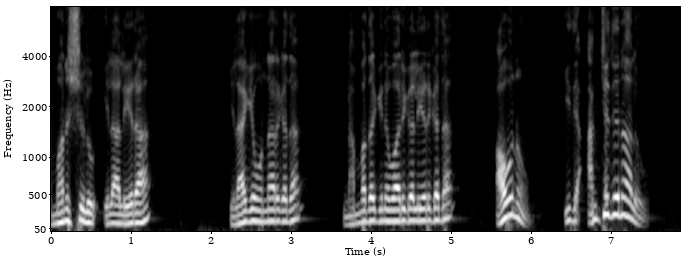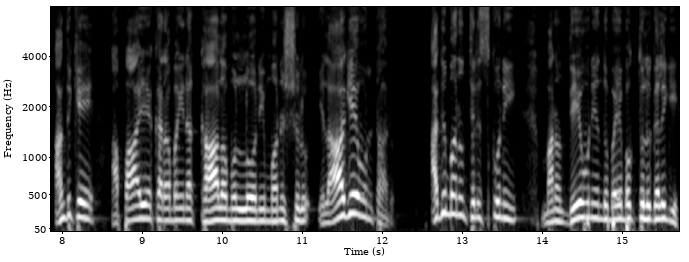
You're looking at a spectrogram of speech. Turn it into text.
మనుషులు ఇలా లేరా? ఇలాగే ఉన్నారు కదా నమ్మదగిన వారిగా లేరు కదా? అవును ఇది అంత్యదినాలు. అందుకే అపాయకరమైన కాలముల్లోని మనుషులు ఇలాగే ఉంటారు. అది మనం తెలుసుకొని మనం దేవుని ఎందు భయభక్తులు కలిగి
